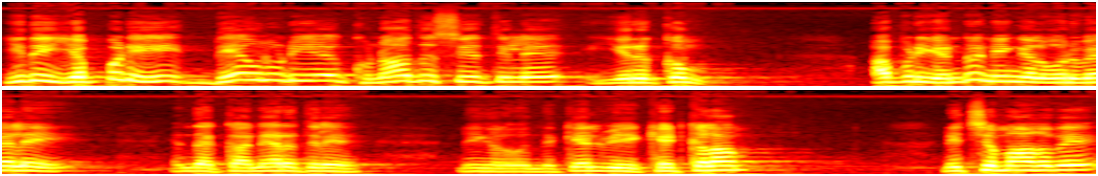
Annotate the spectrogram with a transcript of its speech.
இது எப்படி தேவனுடைய குணாதிசயத்திலே இருக்கும்? அப்படி என்று நீங்கள் ஒருவேளை இந்த க- நேரத்திலே நீங்கள் இந்த கேள்வியை கேட்கலாம். நிச்சயமாகவே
